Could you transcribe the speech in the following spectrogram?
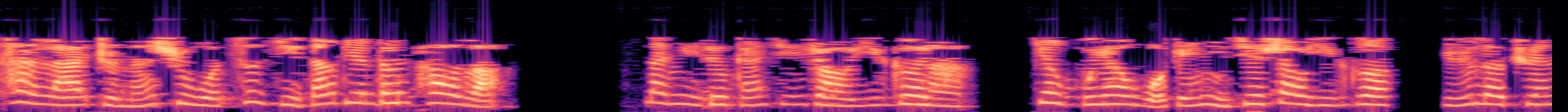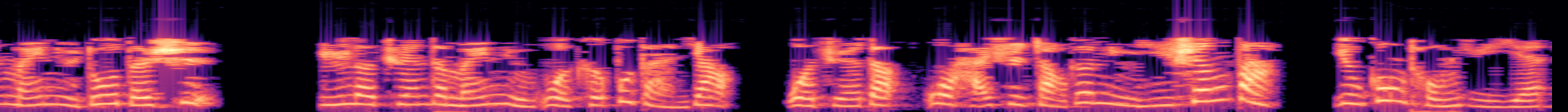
看来只能是我自己当电灯泡了。那你就赶紧找一个呀，要不要我给你介绍一个？娱乐圈美女多的是。娱乐圈的美女我可不敢要，我觉得我还是找个女医生吧，有共同语言，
